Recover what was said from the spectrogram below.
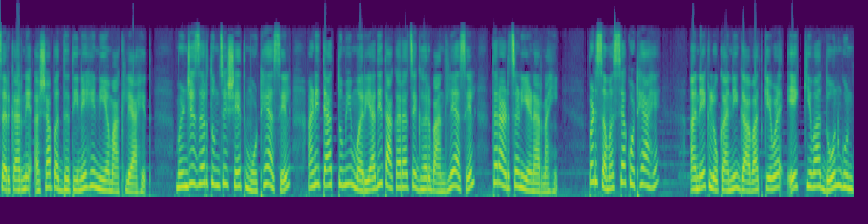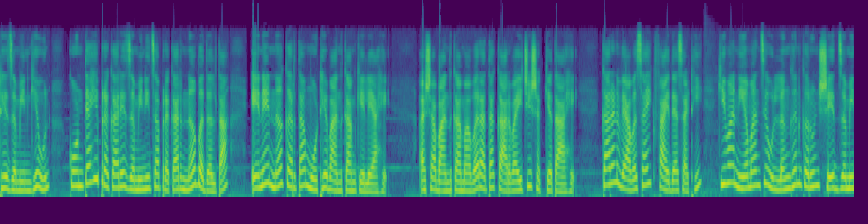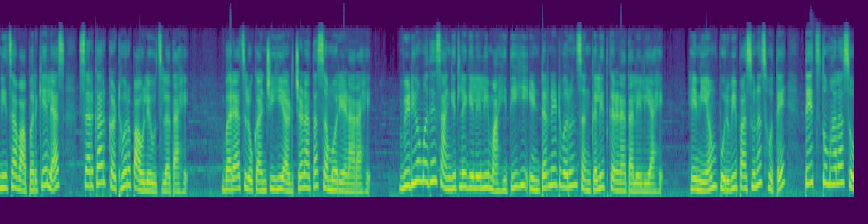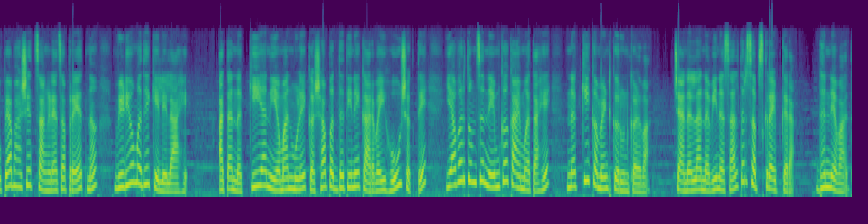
सरकारने अशा पद्धतीने हे नियम आखले आहेत. म्हणजे जर तुमचे शेत मोठे असेल आणि त्यात तुम्ही मर्यादित आकाराचे घर बांधले असेल तर अडचण येणार नाही. पण समस्या कुठे आहे? अनेक लोकांनी गावात केवळ एक किंवा दोन गुंठे जमीन घेऊन कोणत्याही प्रकारे जमिनीचा प्रकार न बदलता एने न करता मोठे बांधकाम केले आहे. अशा बांधकामावर आता कारवाईची शक्यता आहे. कारण व्यावसायिक फायद्यासाठी किंवा नियमांचे उल्लंघन करून शेतजमिनीचा वापर केल्यास सरकार कठोर पावले उचलत आहे. बऱ्याच लोकांची ही अडचण आता समोर येणार आहे. व्हिडिओमध्ये सांगितले गेलेली माहिती ही इंटरनेटवरून संकलित करण्यात आलेली आहे. हे नियम पूर्वीपासूनच होते तेच तुम्हाला सोप्या भाषेत सांगण्याचा प्रयत्न व्हिडिओमध्ये केलेला आहे. आता नक्की या नियमांमुळे कशा पद्धतीने कारवाई होऊ शकते यावर तुमचं नेमकं काय मत आहे नक्की कमेंट करून कळवा. चॅनलला नवीन असाल तर सबस्क्राईब करा. धन्यवाद.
